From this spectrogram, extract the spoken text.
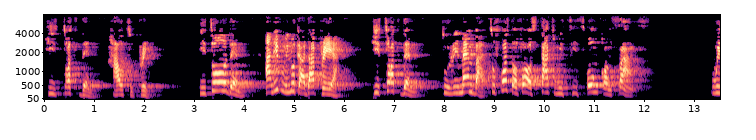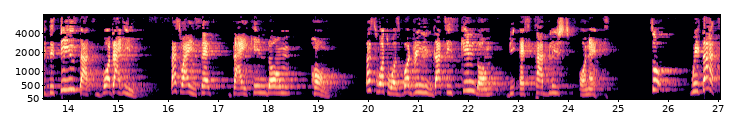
He taught them how to pray. He told them, and if we look at that prayer, he taught them to remember to first of all start with his own concerns, with the things that bother him. That's why he said, Thy kingdom come. That's what was bothering him, that his kingdom be established on earth. So, with that,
